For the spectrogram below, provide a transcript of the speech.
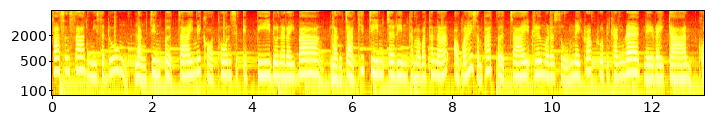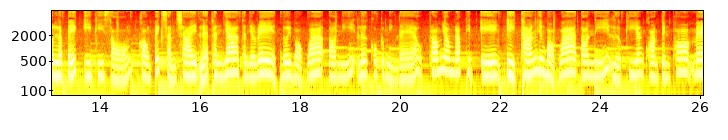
ฟาดสั้นๆ มีสะดุ้ง หลังจินเปิดใจไม่ขอทน 11 ปีโดนอะไรบ้าง หลังจากที่จินจรินธรรมวัฒนะออกมาให้สัมภาษณ์เปิดใจ เรื่องมรสุมในครอบครัวเป็นครั้งแรกในรายการ คนละเป๊ก EP 2 ของเป๊กสัญชัย และธัญญาธัญเรศ โดยบอกว่าตอนนี้เลิกคบกับหนิงแล้ว พร้อมยอมรับผิดเอง อีกทั้งยังบอกว่าตอนนี้เหลือเพียงความเป็นพ่อแม่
